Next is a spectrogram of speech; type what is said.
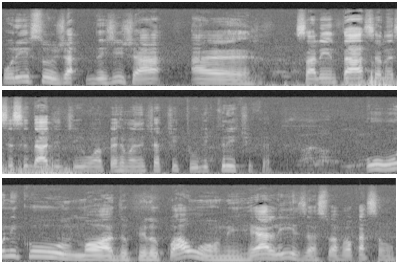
por isso, já, desde já, é, salientar-se a necessidade de uma permanente atitude crítica o único modo pelo qual o homem realiza sua vocação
